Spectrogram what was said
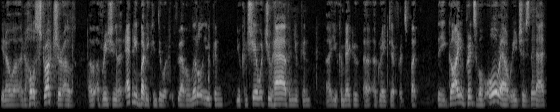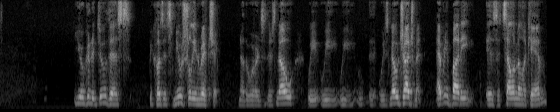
you know a, a whole structure of, of, of reaching that anybody can do it. If you have a little, you can you can share what you have, and you can uh, you can make a, a great difference. But the guiding principle of all outreach is that you're going to do this because it's mutually enriching. In other words, there's no we we we there's no judgment. Everybody is a tzelem.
